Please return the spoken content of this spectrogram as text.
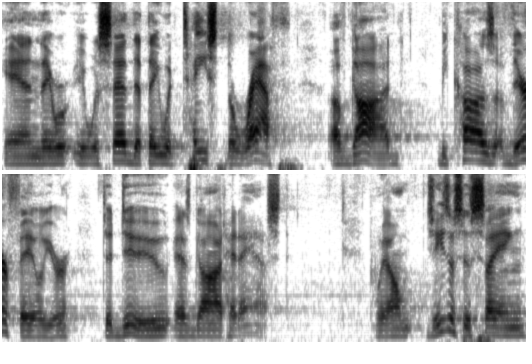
And they were, it was said that they would taste the wrath of God because of their failure to do as God had asked. Well, Jesus is saying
